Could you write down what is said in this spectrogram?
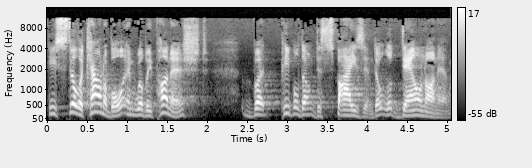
He's still accountable and will be punished, but people don't despise him, don't look down on him.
